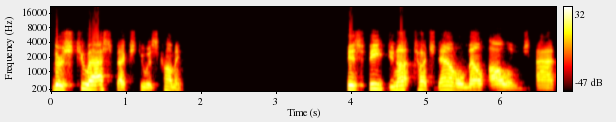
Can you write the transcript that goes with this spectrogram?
There's two aspects to his coming. His feet do not touch down on Mount Olives at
